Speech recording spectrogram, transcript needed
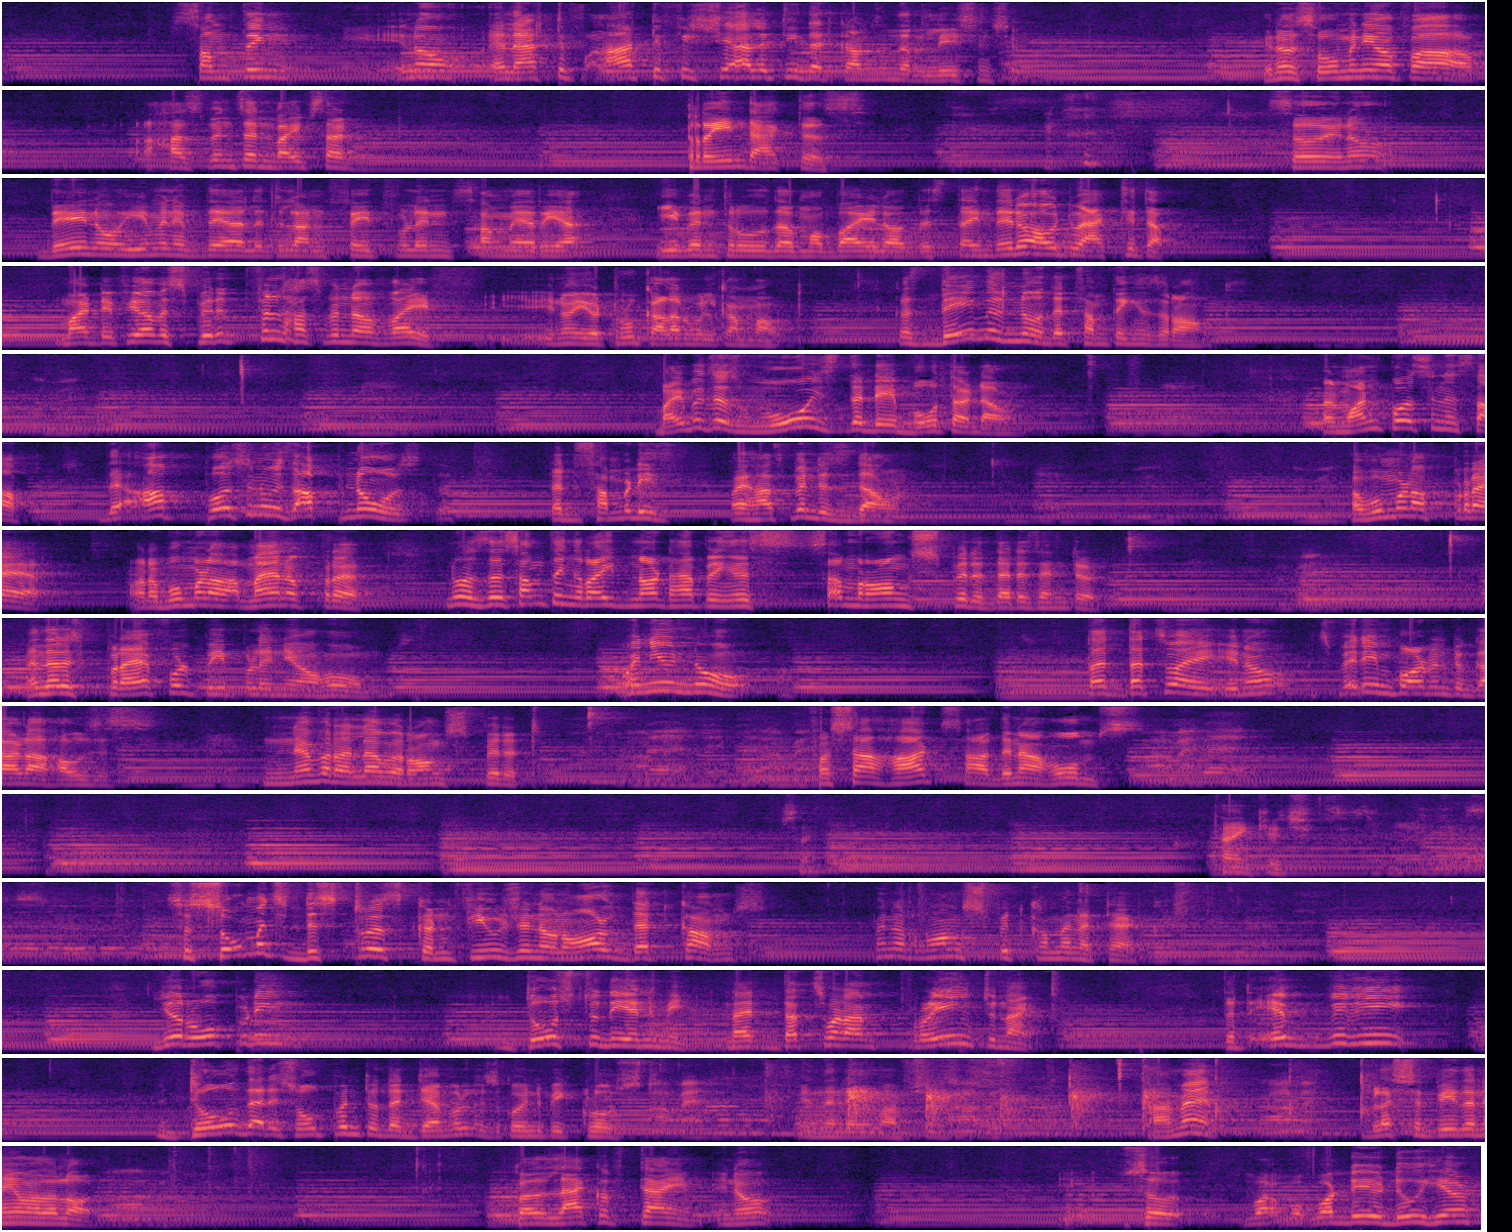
something, you know, an artif- artificiality that comes in the relationship. You know, so many of our husbands and wives are trained actors. so, you know, they know even if they are a little unfaithful in some area, even through the mobile or this thing, they know how to act it up. But if you have a spirit-filled husband or wife, you know your true color will come out because they will know that something is wrong. Bible says, "Woe is the day both are down." When one person is up, the up person who is up knows that, somebody's my husband is down. A woman of prayer or a woman, a man of prayer knows there's something right not happening. There's some wrong spirit that has entered. When there is prayerful people in your home, when you know that that's why you know it's very important to guard our houses. Never allow a wrong spirit. Amen. Amen. First our hearts, ah, then our homes. Amen. Amen. Thank you, Jesus. So so much distress, confusion, and all that comes when a wrong spirit come and attack. You're opening doors to the enemy. That's what I'm praying tonight. That every door that is open to the devil is going to be closed Amen. in the name of Jesus. Amen. Amen. Amen. Blessed be the name of the Lord. Amen. because lack of time you know so what, what do you do here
